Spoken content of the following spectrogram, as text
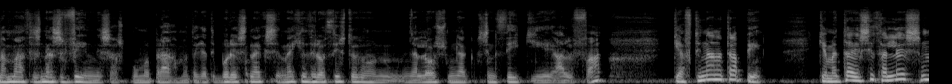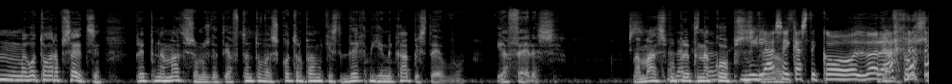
να μάθεις να σβήνεις ας πούμε πράγματα γιατί μπορείς να, έχεις, να έχει εδραιωθεί στο μυαλό σου μια συνθήκη α και αυτή να ανατραπεί. Και μετά εσύ θα λες, «Μμ, εγώ το έγραψα έτσι. Πρέπει να μάθεις όμως, γιατί αυτό είναι το βασικότερο πάμε και στην τέχνη γενικά πιστεύω. Η αφαίρεση. Να μάθεις που πρέπει να κόψεις. και Μιλάς να- σε εικαστικό Γι' τώρα. αυτό σου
